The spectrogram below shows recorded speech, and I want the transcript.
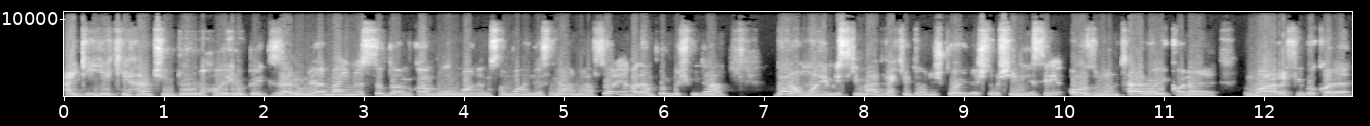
اگه یکی همچین دوره هایی رو بگذرونه من اینو استفاده می‌کنم به عنوان مثلا مهندس نرم افزار. اینقدر پول بهش میدم. برام مهم نیست که مدرک دانشگاهی داشته باشه. یعنی یه سری آزمون طراحی کنه معرفی بکنه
